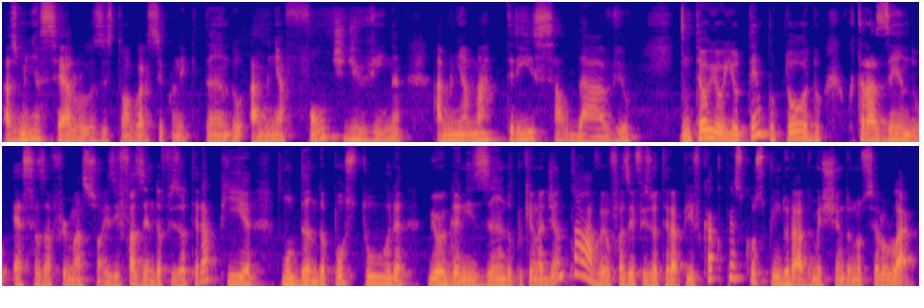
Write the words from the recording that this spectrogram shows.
As minhas células estão agora se conectando à minha fonte divina, à minha matriz saudável. Então eu ia o tempo todo trazendo essas afirmações e fazendo a fisioterapia, mudando a postura, me organizando, porque não adiantava eu fazer fisioterapia e ficar com o pescoço pendurado mexendo no celular.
